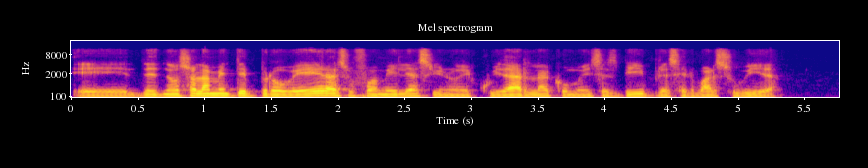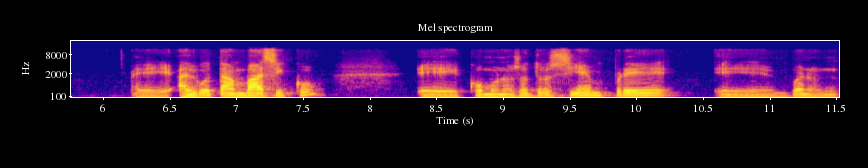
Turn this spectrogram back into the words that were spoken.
de no solamente proveer a su familia, sino de cuidarla, como dices, Vi, preservar su vida. algo tan básico como nosotros siempre, bueno,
